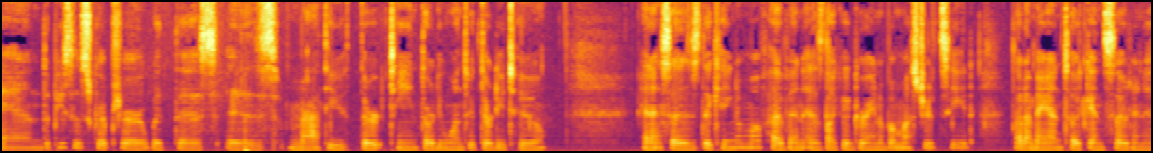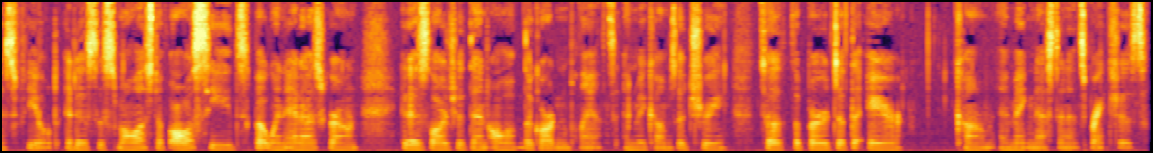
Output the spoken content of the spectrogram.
And the piece of scripture with this is Matthew 13 31 through 32. And it says, The kingdom of heaven is like a grain of a mustard seed that a man took and sowed in his field. It is the smallest of all seeds, but when it has grown, it is larger than all of the garden plants and becomes a tree, so that the birds of the air come and make nest in its branches.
